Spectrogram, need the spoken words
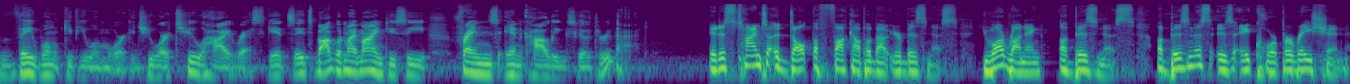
they won't give you a mortgage. You are too high risk. It's it's boggled my mind to see friends and colleagues go through that. It is time to adult the fuck up about your business. You are running a business. A business is a corporation.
